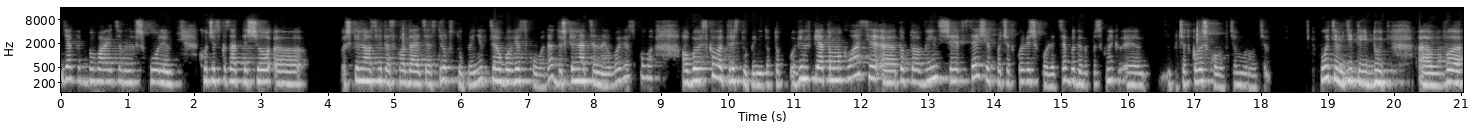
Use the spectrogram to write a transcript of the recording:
як відбувається в них в школі. Хочу сказати, що е, шкільна освіта складається з трьох ступенів. Це обов'язково. Да? Дошкільна це не обов'язково, а обов'язково три ступені. Тобто він в п'ятому класі, е, тобто він ще все ще в початковій школі. Це буде випускник е, початкової школи в цьому році. Потім діти йдуть е, в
